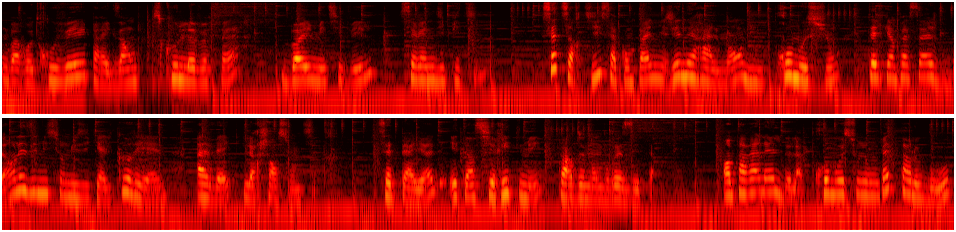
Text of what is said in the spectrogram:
on va retrouver par exemple School Love Affair, Boy Metyville, Cette sortie s'accompagne généralement d'une promotion telle qu'un passage dans les émissions musicales coréennes avec leur chanson titre. Cette période est ainsi rythmée par de nombreuses étapes. En parallèle de la promotion faite par le groupe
